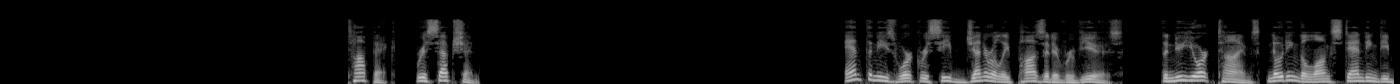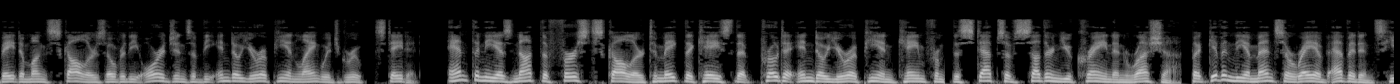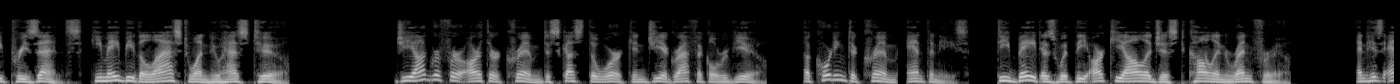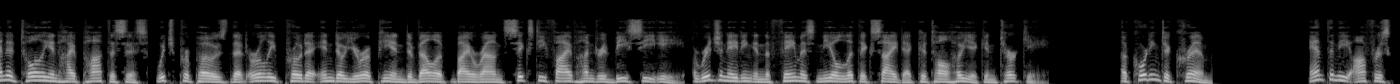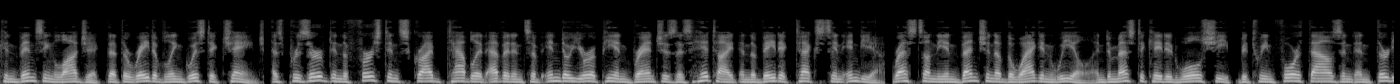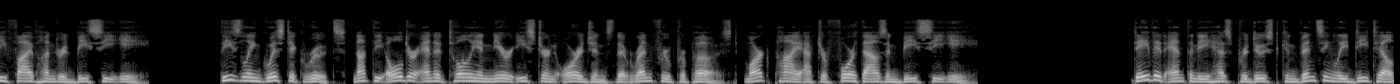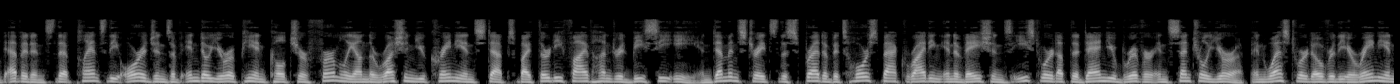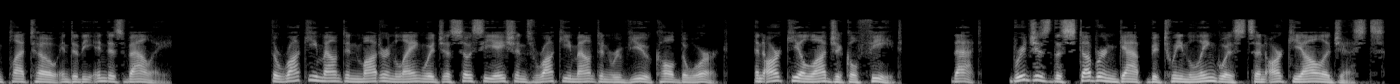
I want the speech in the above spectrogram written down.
Topic: Reception. Anthony's work received generally positive reviews. The New York Times, noting the long-standing debate among scholars over the origins of the Indo-European language group, stated, Anthony is not the first scholar to make the case that Proto-Indo-European came from the steppes of southern Ukraine and Russia, but given the immense array of evidence he presents, he may be the last one who has to." Geographer Arthur Krim discussed the work in Geographical Review. According to Krim, Anthony's debate is with the archaeologist Colin Renfrew and his Anatolian hypothesis, which proposed that early Proto-Indo-European developed by around 6500 BCE, originating in the famous Neolithic site at Çatalhöyük in Turkey. According to Krim, Anthony offers convincing logic that the rate of linguistic change, as preserved in the first inscribed tablet evidence of Indo-European branches as Hittite and the Vedic texts in India, rests on the invention of the wagon wheel and domesticated wool sheep between 4000 and 3500 BCE. These linguistic roots, not the older Anatolian Near Eastern origins that Renfrew proposed, mark PIE after 4000 BCE. David Anthony has produced convincingly detailed evidence that plants the origins of Indo-European culture firmly on the Russian-Ukrainian steppes by 3500 BCE and demonstrates the spread of its horseback riding innovations eastward up the Danube River in Central Europe and westward over the Iranian plateau into the Indus Valley. The Rocky Mountain Modern Language Association's Rocky Mountain Review called the work, "...an archaeological feat," that "...bridges the stubborn gap between linguists and archaeologists."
